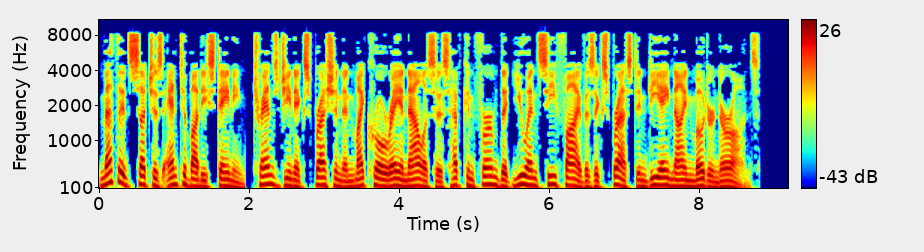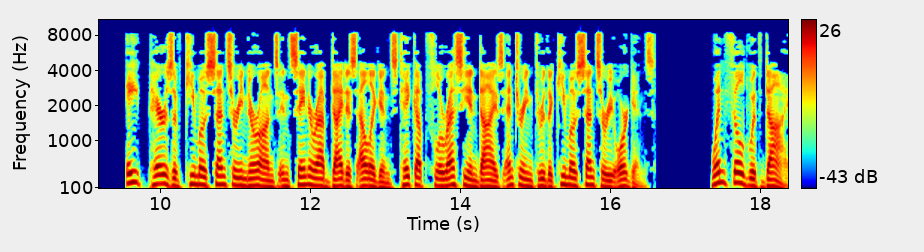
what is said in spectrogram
Methods such as antibody staining, transgene expression and microarray analysis have confirmed that UNC5 is expressed in DA9 motor neurons. Eight pairs of chemosensory neurons in Caenorhabditis elegans take up fluorescein dyes entering through the chemosensory organs. When filled with dye,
